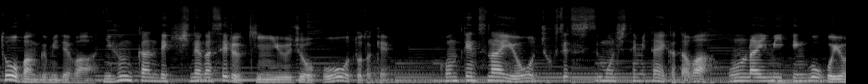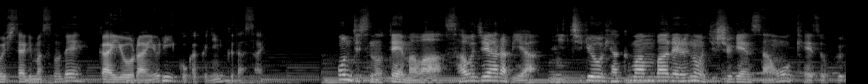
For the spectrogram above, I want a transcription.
当番組では2分間で聞き流せる金融情報をお届け。コンテンツ内容を直接質問してみたい方は、オンラインミーティングをご用意してありますので、概要欄よりご確認ください。本日のテーマは、サウジアラビア日量100万バレルの自主減産を継続。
